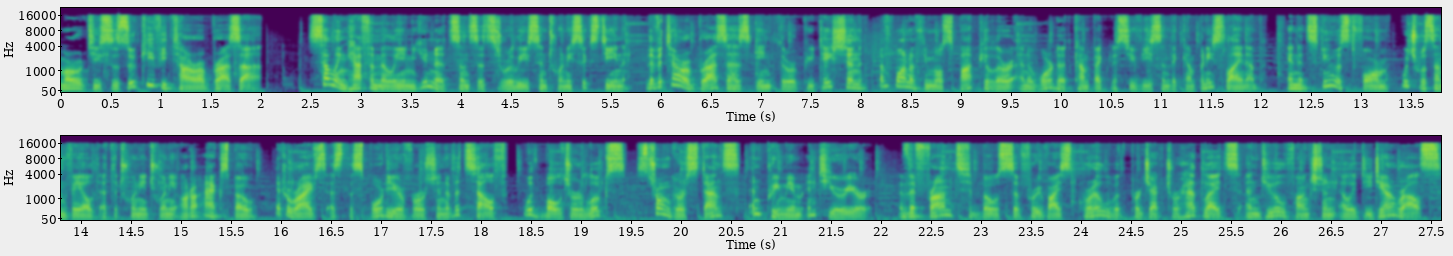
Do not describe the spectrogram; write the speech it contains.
Maruti Suzuki Vitara Brezza. Selling half a million units since its release in 2016, the Vitara Brezza has gained the reputation of one of the most popular and awarded compact SUVs in the company's lineup. In its newest form, which was unveiled at the 2020 Auto Expo, it arrives as the sportier version of itself, with bolder looks, stronger stance, and premium interior. The front boasts a revised grille with projector headlights and dual-function LED DRLs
